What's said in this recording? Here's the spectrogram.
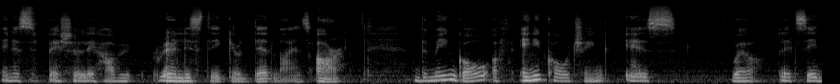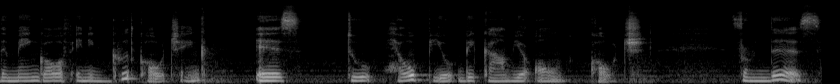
and especially how realistic your deadlines are. The main goal of any coaching is well, let's say the main goal of any good coaching is to help you become your own coach. From this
